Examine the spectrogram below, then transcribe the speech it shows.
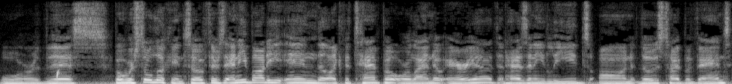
or this but we're still looking so if there's anybody in the like the Tampa Orlando area that has any leads on those type of vans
